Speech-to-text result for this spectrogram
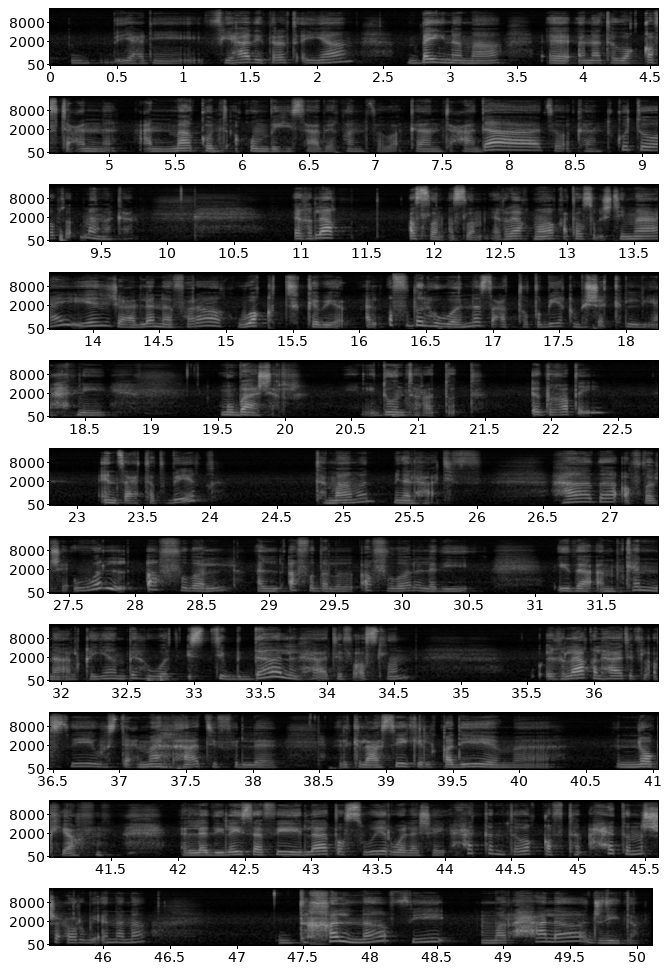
يعني في هذه ثلاثة أيام؟ بينما آه، أنا توقفت عن عن ما كنت أقوم به سابقا سواء كانت عادات سواء كانت كتب مهما كان. إغلاق أصلا أصلا إغلاق مواقع التواصل الاجتماعي يجعل لنا فراغ وقت كبير. الأفضل هو نزع التطبيق بشكل يعني مباشر يعني دون تردد. اضغطي انزع التطبيق تماما من الهاتف. هذا أفضل شيء. والأفضل الأفضل الأفضل الذي إذا أمكننا القيام به هو استبدال الهاتف أصلا وإغلاق الهاتف الأصلي واستعمال الهاتف الكلاسيكي القديم النوكيا الذي ليس فيه لا تصوير ولا شيء. حتى نتوقف حتى نشعر بأننا دخلنا في مرحلة جديدة.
